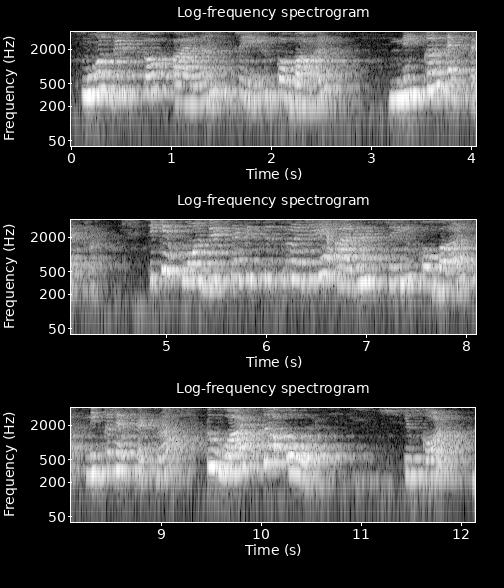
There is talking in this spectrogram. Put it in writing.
small bits of iron steel cobalt nickel etcetera ठीक है स्मॉल बिट्स है किस किस के होने चाहिए? Iron steel cobalt nickel etcetera towards the ore is called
